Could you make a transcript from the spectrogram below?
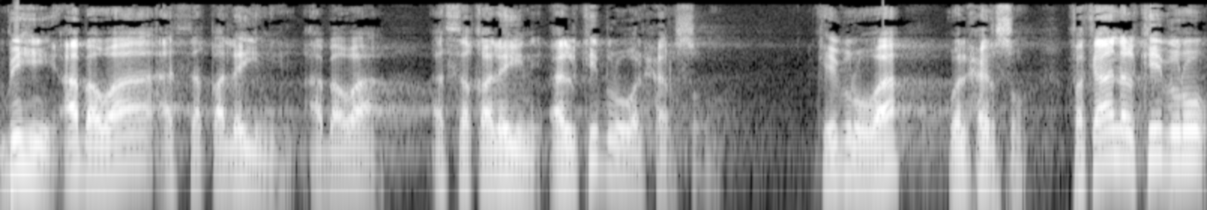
به ابوا الثقلين ابوا الثقلين الكبر والحرص. كبر والحرص. فكان الكبر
